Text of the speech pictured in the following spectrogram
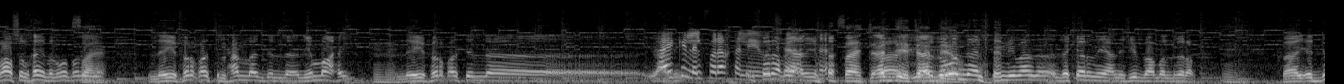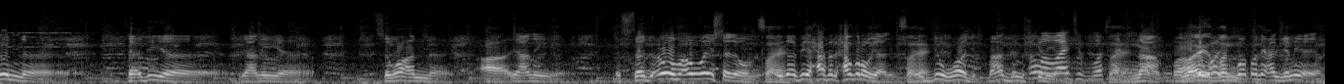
راس الخيمة الوطنية. صحيح. اللي هي فرقة محمد ال- اليماحي. اللي هي فرقة ال- هاي كل الفرق اللي الفرق. يعني. صحيح. تأدي تأدي. إني ما ذكرني يعني شيء بعض الفرق. آه، تأدية يعني سواء يعني استدعوهم أو ما يستدعوهم صحيح. إذا في حفل حضروا يعني صحيح. يدون واجب ما عندهم مشكلة هو. واجب صحيح. وطني نعم يجب. فهذا وأيضاً- واجب وطني على الجميع يعني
